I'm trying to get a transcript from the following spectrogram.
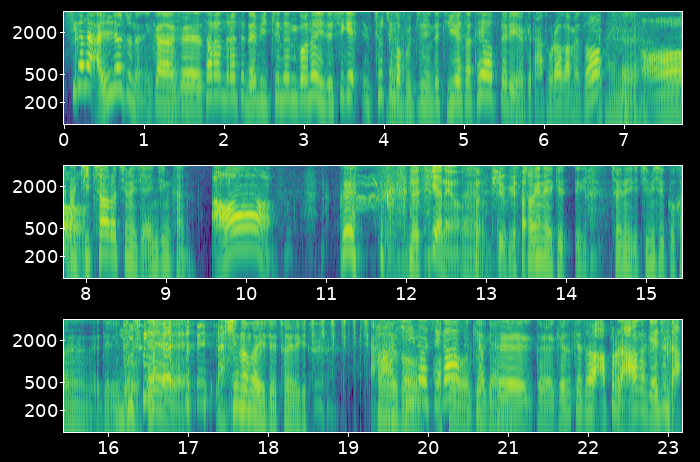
시간을 알려주는. 그러니까 네. 그 사람들한테 내 미치는 거는 이제 시계 초침과 네. 분침인데 뒤에서 태엽들이 이렇게 다 돌아가면서. 네. 어. 약간 기차로 치면 이제 엔진칸. 아, 그 네, 특이하네요. 네. 비유가. 저희는 이렇게, 이렇게 저희는 이게 짐 싣고 가는 애들이고 무슨 예. 말씀이세요? 키노가 이제 저희 이렇게 칙칙칙칙칙 아, 하면서 키너 씨가 그, 그, 그 계속해서 앞으로 나아가게 해준다.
